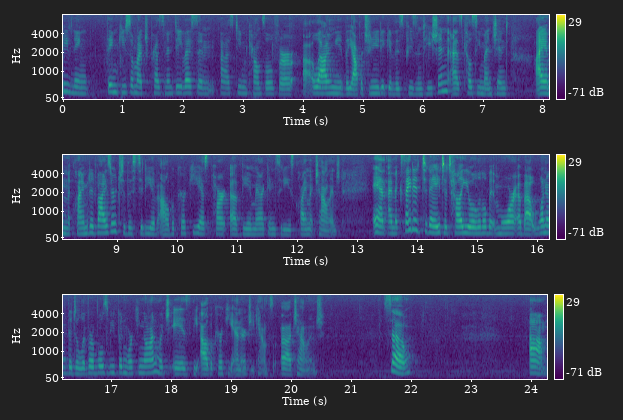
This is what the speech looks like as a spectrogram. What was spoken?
Good evening. Thank you so much, President Davis and uh, council, for uh, allowing me the opportunity to give this presentation. As Kelsey mentioned, I am the climate advisor to the city of Albuquerque as part of the American Cities Climate Challenge. And I'm excited today to tell you a little bit more about one of the deliverables we've been working on, which is the Albuquerque Energy Council, uh, Challenge. So, um,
